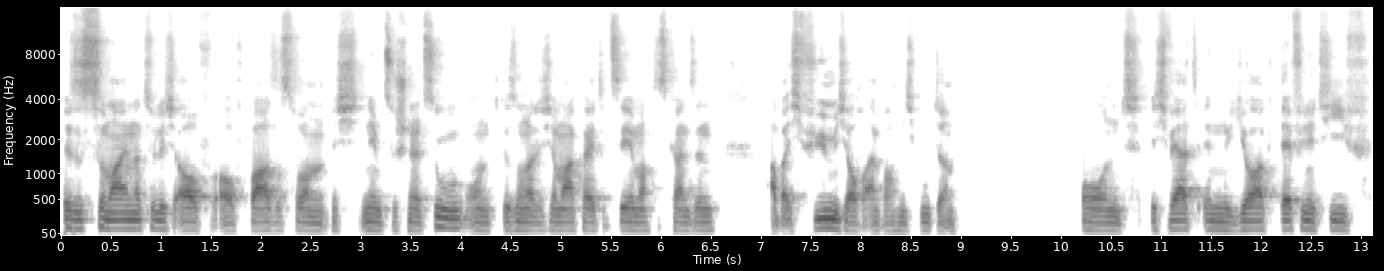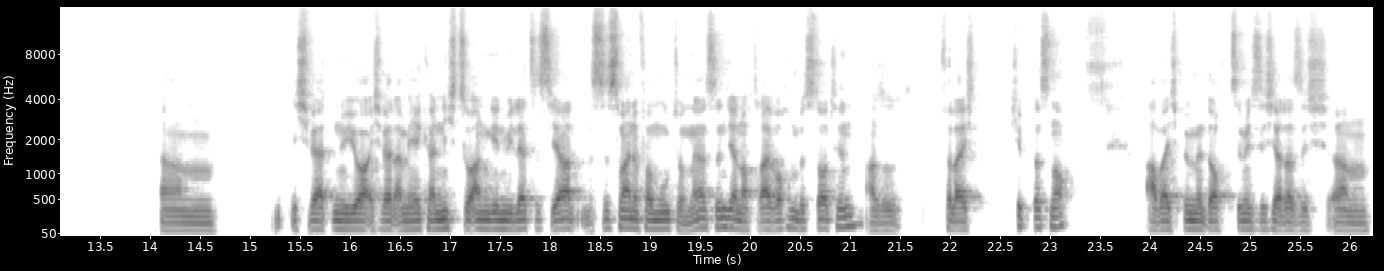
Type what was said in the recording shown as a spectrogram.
ist es zum einen natürlich auf, auf Basis von, ich nehme zu schnell zu und gesundheitliche Marker etc. macht es keinen Sinn. Aber ich fühle mich auch einfach nicht gut dann. Und ich werde in New York definitiv, ähm, ich werde New York, ich werde Amerika nicht so angehen wie letztes Jahr. Das ist meine Vermutung. Ne? Es sind ja noch drei Wochen bis dorthin. Also vielleicht kippt das noch. Aber ich bin mir doch ziemlich sicher, dass ich ähm,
